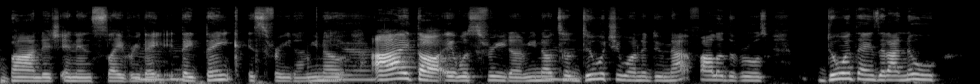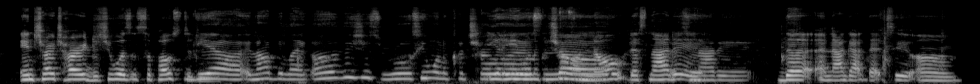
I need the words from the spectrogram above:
bondage and in slavery. Mm-hmm. They they think it's freedom. You know, yeah. I thought it was freedom. You know, mm-hmm. to do what you want to do, not follow the rules, doing things that I knew in church heard that she wasn't supposed to do. Yeah, and I'll be like, oh, this just rules. He want to control. Yeah, he want to control. No, no, that's not it. that's it. Not it. The and I got that too. Um,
